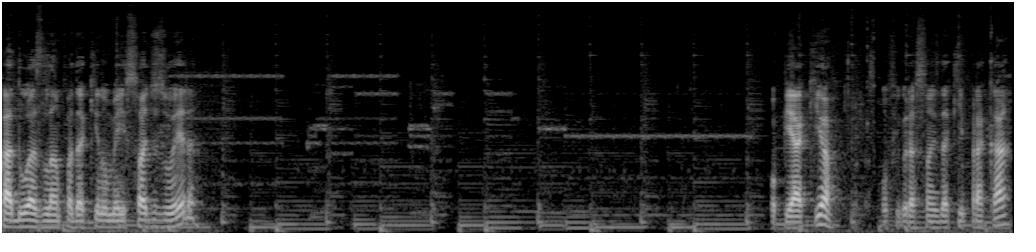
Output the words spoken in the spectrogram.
Colocar duas lâmpadas aqui no meio só de zoeira. Copiar aqui, ó, as configurações daqui para cá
